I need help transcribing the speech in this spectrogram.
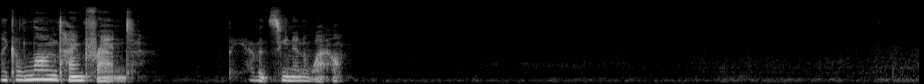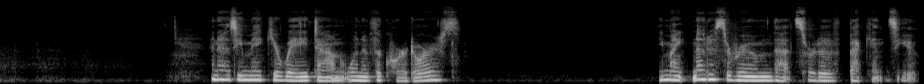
like a longtime friend that you haven't seen in a while. And as you make your way down one of the corridors, you might notice a room that sort of beckons you.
